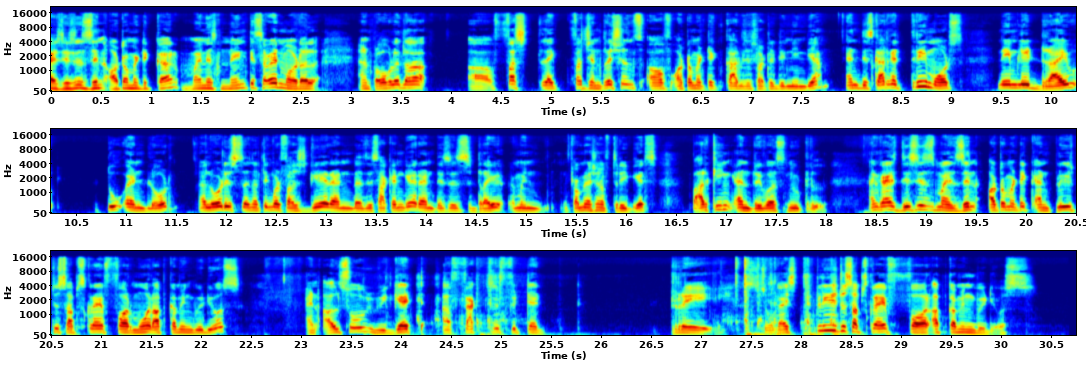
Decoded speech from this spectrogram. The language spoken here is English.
Guys, this is Zen automatic car, minus 97 model, and probably the uh, first like first generations of automatic cars started in India. And this car has three modes, namely drive, two, and load. A load is nothing but first gear and the second gear, and this is drive. I mean combination of three gears, parking and reverse neutral. And guys, this is my Zen automatic, and please do subscribe for more upcoming videos. And also we get a factory fitted tray so guys please do subscribe for upcoming videos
